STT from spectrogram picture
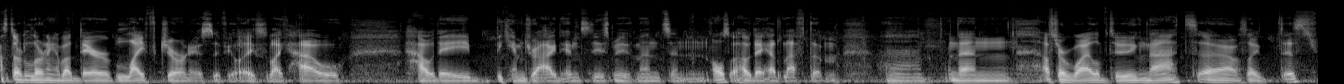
I started learning about their life journeys, if you like, so like how how they became dragged into these movements and also how they had left them. Uh, and then after a while of doing that, uh, I was like, this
